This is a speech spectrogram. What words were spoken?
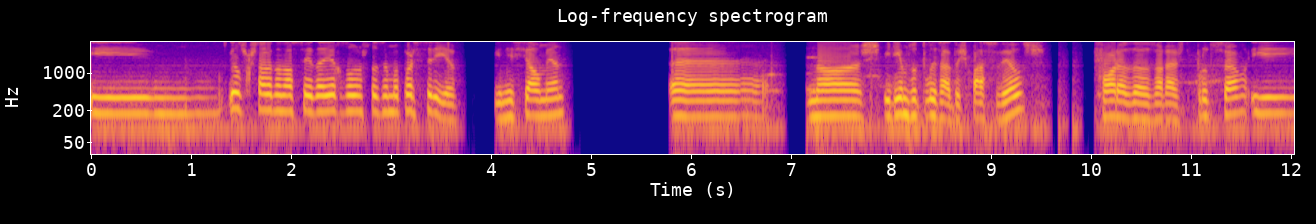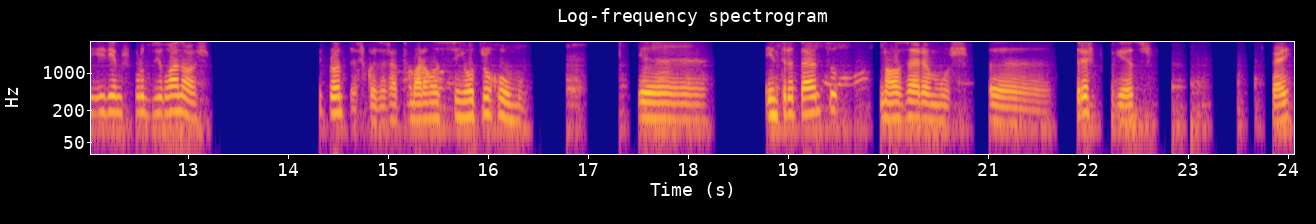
e hum, eles gostaram da nossa ideia e resolvemos fazer uma parceria. Inicialmente uh, nós iríamos utilizar do espaço deles, fora dos horários de produção, e iríamos produzir lá nós. E pronto, as coisas já tomaram assim outro rumo. Uh, entretanto, nós éramos uh, três portugueses, ok?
